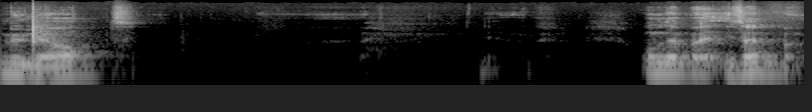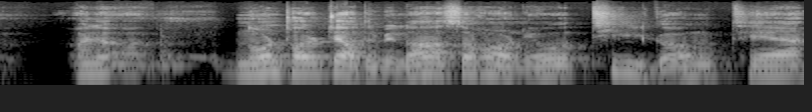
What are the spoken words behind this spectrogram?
Mulig at om det, han, Når han tar teaterbilder, så har han jo tilgang til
